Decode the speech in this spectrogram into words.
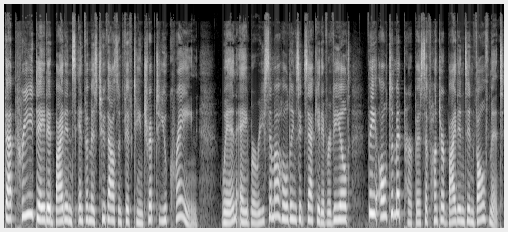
that predated Biden's infamous 2015 trip to Ukraine, when a Burisma Holdings executive revealed the ultimate purpose of Hunter Biden's involvement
